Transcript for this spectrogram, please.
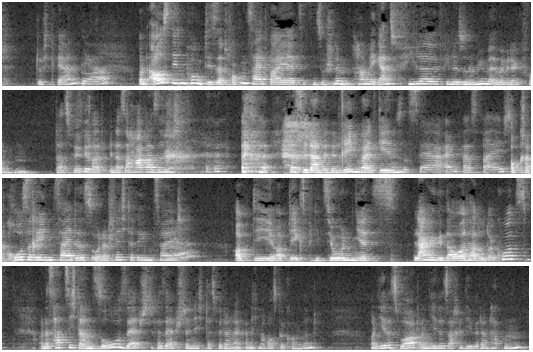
durchqueren. Ja. Und aus diesem Punkt, dieser Trockenzeit war ja jetzt nicht so schlimm, haben wir ganz viele, viele Synonyme immer wieder gefunden. Dass wir gerade in der Sahara sind, dass wir dann in den Regenwald gehen, Das ist sehr einfallsreich. ob gerade große Regenzeit ist oder schlechte Regenzeit, ob, die, ob die Expedition jetzt lange gedauert hat oder kurz. Und das hat sich dann so selbst verselbstständigt, dass wir dann einfach nicht mehr rausgekommen sind. Und jedes Wort und jede Sache, die wir dann hatten,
